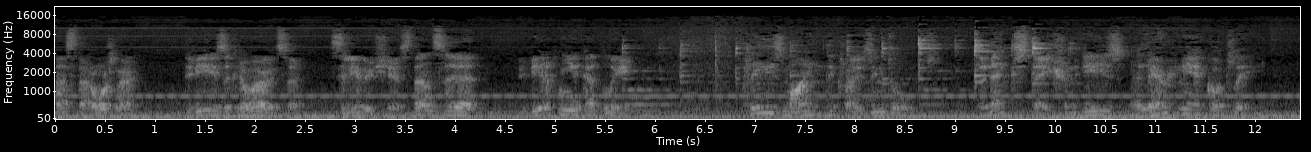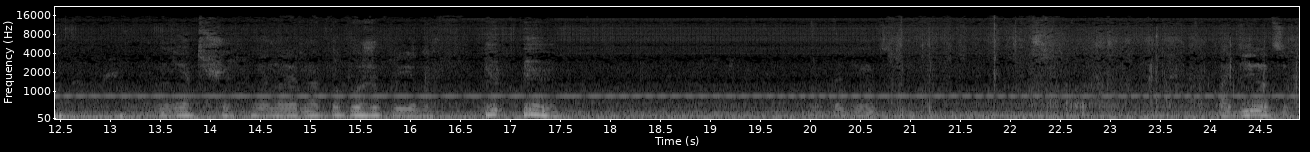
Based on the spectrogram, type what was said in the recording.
Осторожно! Двери закрываются. Следующая станция Верхние котлы. Please mind the closing doors. The next station is. Verkhnye Kotli. Нет еще. Я, наверное, попозже приеду. Так, одиннадцать. Одиннадцать.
